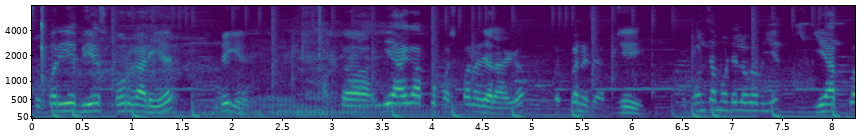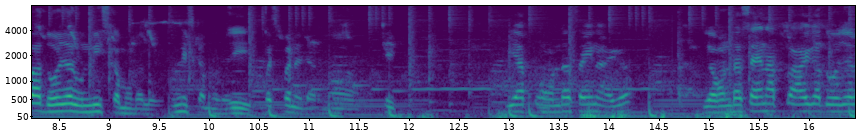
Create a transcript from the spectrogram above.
सुपर ये बी एस फोर गाड़ी है। ठीक है? आपका ये आएगा आपको पचपन हज़ार आएगा। पचपन हज़ार? जी। ये कौन सा मॉडल होगा भैया? ये आपका 2019 का मॉडल है। उन्नीस का मॉडल जी। पचपन हज़ार। हाँ। ठीक। ये आपका होंडा साइन आएगा। ये होंडा साइन आपका आएगा 2000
